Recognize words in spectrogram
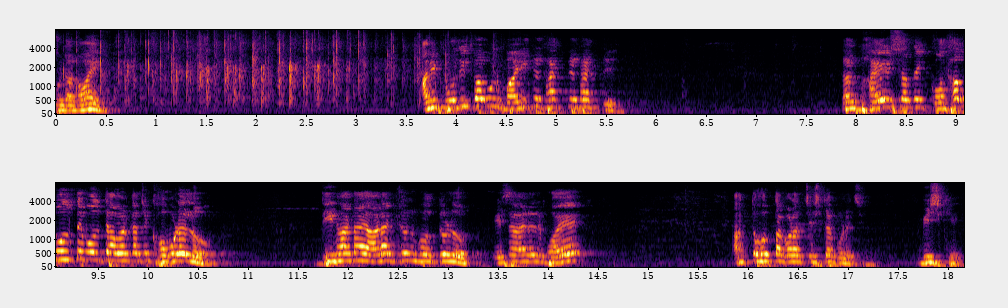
সোজা নয়। আমি প্রদীপ বাবুর বাড়িতে থাকতে থাকতে তার ভাইয়ের সাথে কথা বলতে বলতে আমার কাছে খবর এলো। দিনহাটায় আর একজন ভদ্রলোক এসআইআর এর ভয়ে আত্মহত্যা করার চেষ্টা করেছে, বিষ খেয়ে।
